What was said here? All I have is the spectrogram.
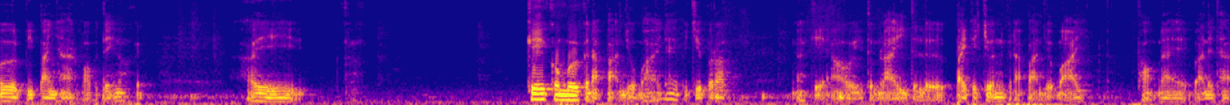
មើលពីបញ្ហារបស់ប្រទេសនោះហើយគេក៏មើលគណៈបកនយោបាយដែរប្រជាប្រដ្ឋណាគេឲ្យតម្លៃទៅលើបេក្ខជនគណៈបកនយោបាយផងដែរបានន័យថា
